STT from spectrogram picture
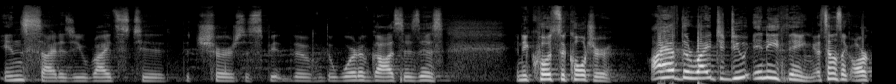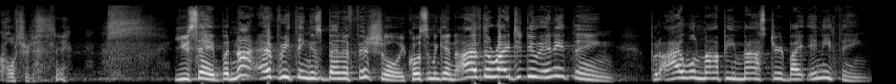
insight as he writes to the church. The, the, the Word of God says this, and he quotes the culture I have the right to do anything. It sounds like our culture, doesn't it? You say, but not everything is beneficial. He quotes him again I have the right to do anything, but I will not be mastered by anything.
